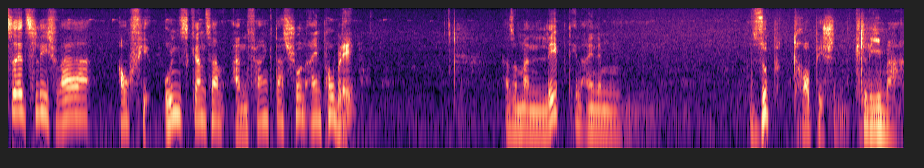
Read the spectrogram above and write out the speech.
Grundsätzlich war auch für uns ganz am Anfang das schon ein Problem. Also man lebt in einem subtropischen Klima.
